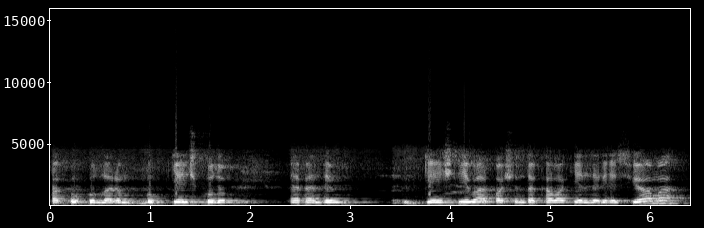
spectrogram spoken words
Bak bu kullarım, bu genç kulum efendim gençliği var başında kavak yerleri esiyor ama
